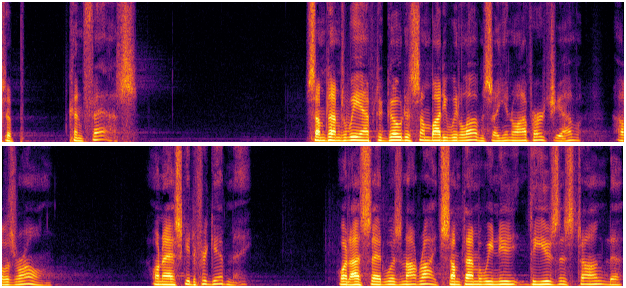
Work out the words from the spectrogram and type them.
to confess. Sometimes we have to go to somebody we love and say, You know, I've hurt you. I've, I was wrong. I want to ask you to forgive me. What I said was not right. Sometimes we need to use this tongue to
